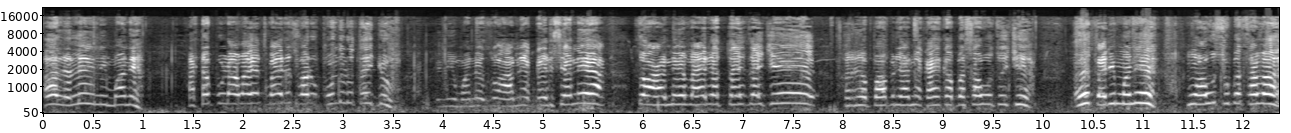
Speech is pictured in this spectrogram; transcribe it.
હાલ લે ની માને. આ ટપુડા વાયરસ વાયરસ વાળું ભૂંદડું થઈ ગયું. એની મને જો આને કરશે ને, તો આને વાયરસ થઈ જાય છે. અરે બાપરે, આને કાંઈ કાંઈ બસાવો જોઈએ છે. હવે તારી મને, હું આવું છું બસાવવા.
